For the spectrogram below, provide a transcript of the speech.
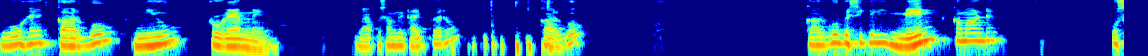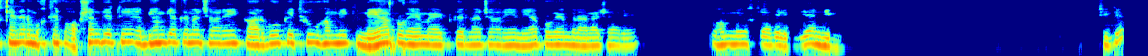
वो है कार्गो न्यू प्रोग्राम नेम मैं आपके सामने टाइप कर रहा हूँ. Cargo cargo basically main command है. उसके अंदर मुख्तलिफ़ ऑप्शन देते हैं. अभी हम क्या करना चाह रहे हैं? कार्गो के थ्रू हम एक नया प्रोग्राम ऐड करना चाह रहे हैं, नया प्रोग्राम बनाना चाह रहे हैं. तो हमने उसके आगे लिख दिया न्यू ठीक है?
